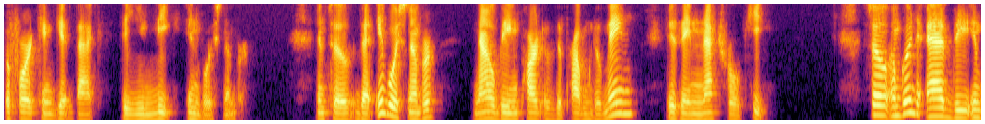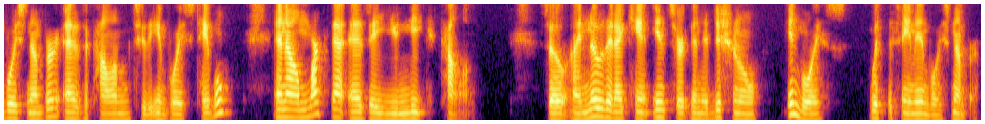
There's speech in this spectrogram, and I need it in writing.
before it can get back a unique invoice number. And so that invoice number, now being part of the problem domain, is a natural key. So I'm going to add the invoice number as a column to the invoice table, and I'll mark that as a unique column. So I know that I can't insert an additional invoice with the same invoice number.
